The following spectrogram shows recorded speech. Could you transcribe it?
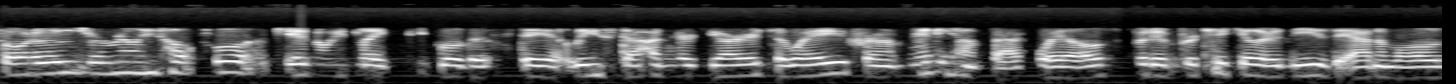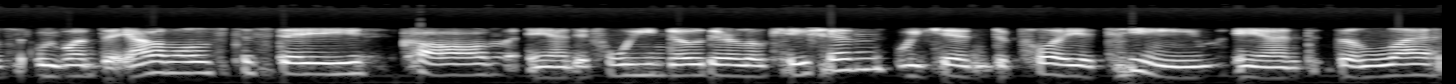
Photos are really helpful. Again, we'd like people to stay at least 100 yards away from any humpback whales, but in particular these animals. We want the animals to stay calm, and if we know their location, we can deploy a team, and the less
